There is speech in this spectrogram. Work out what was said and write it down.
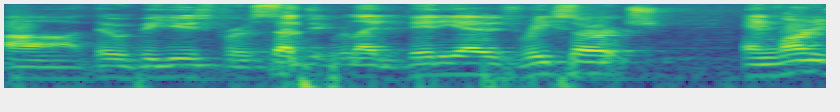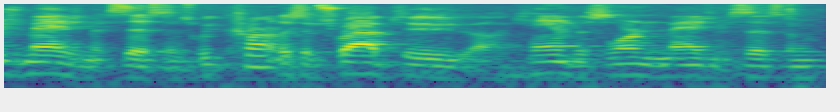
uh, that would be used for subject-related videos, research, and learning management systems. We currently subscribe to uh, Canvas Learning Management System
